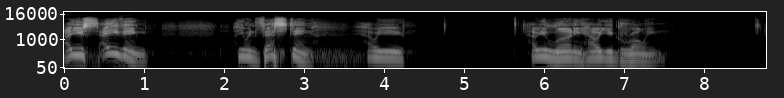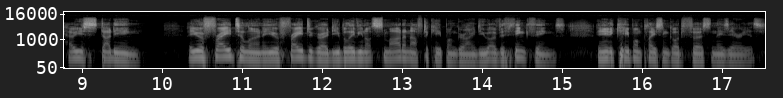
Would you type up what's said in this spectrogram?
are you saving? Are you investing? How are you? How are you learning? How are you growing? How are you studying? Are you afraid to learn? Are you afraid to grow? Do you believe you're not smart enough to keep on growing? Do you overthink things? You need to keep on placing God first in these areas.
